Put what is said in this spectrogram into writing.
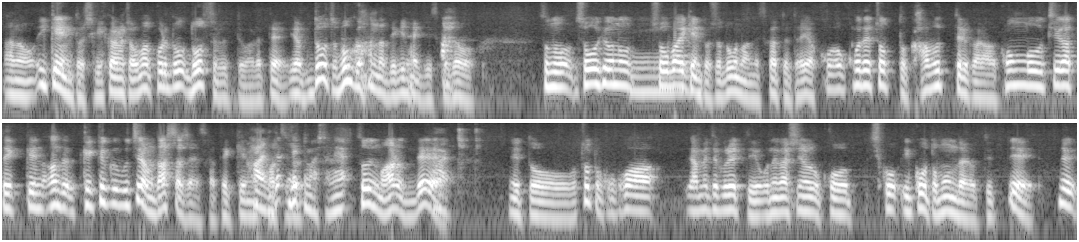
あの、意見として聞かれました。お前これどうどうするって言われて、いや、どうぞ僕は判断できないんですけど、その商標の商売権としてはどうなんですかって言ったら、いや、ここでちょっと被ってるから、今後うちが鉄拳、あんで結局うちらも出したじゃないですか、鉄拳のはい。出てましたね。そういうのもあるんで、はい。えっと、ちょっとここはやめてくれっていうお願いしよう、こう、しこ行こうと思うんだよって言って、で、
